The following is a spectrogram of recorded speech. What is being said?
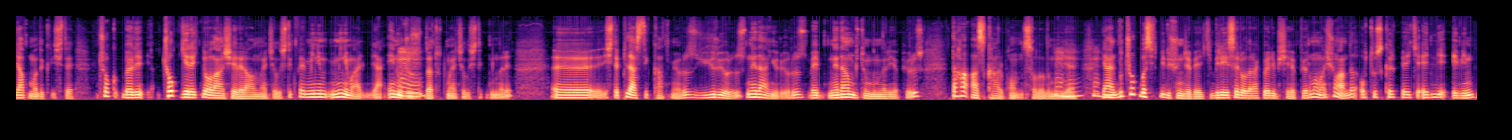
yapmadık. İşte çok böyle çok gerekli olan şeyleri almaya çalıştık ve minim, minimal yani en ucuz da tutmaya çalıştık bunları. Ee, işte plastik katmıyoruz, yürüyoruz. Neden yürüyoruz ve neden bütün bunları yapıyoruz? Daha az karbon salalım diye. Hı hı. Yani bu çok basit bir düşünce belki. Bireysel olarak böyle bir şey yapıyorum ama şu anda 30 40 belki 50 evin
